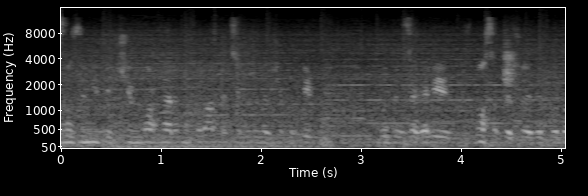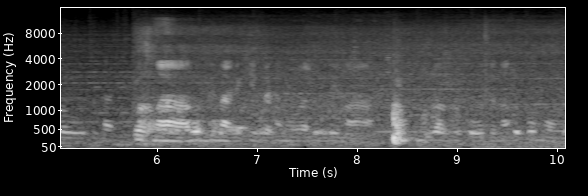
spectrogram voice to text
зрозуміти, чи можна ремонтувати ці будинок, чи потрібно буде взагалі зносити і відбудовувати далі. Кожна родина, в якій загинула людина, може розраховувати на допомогу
